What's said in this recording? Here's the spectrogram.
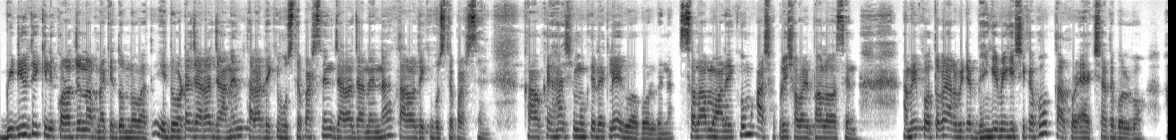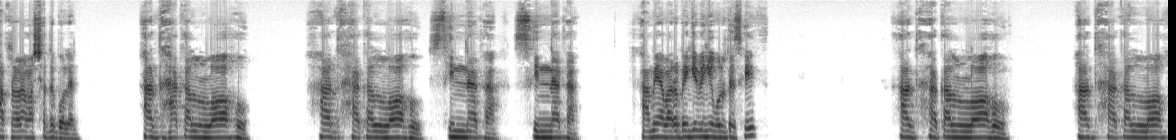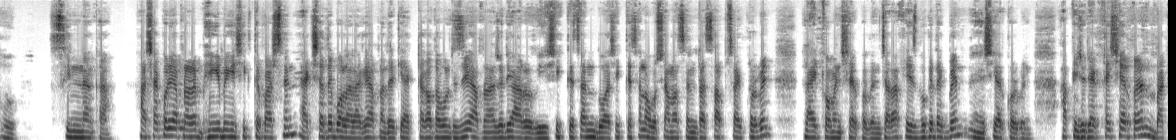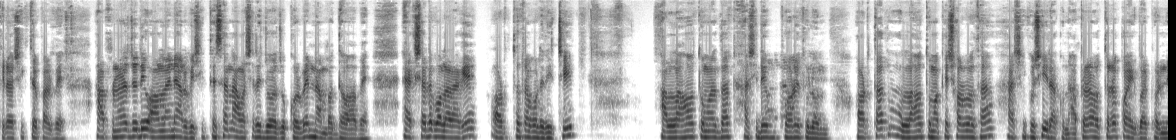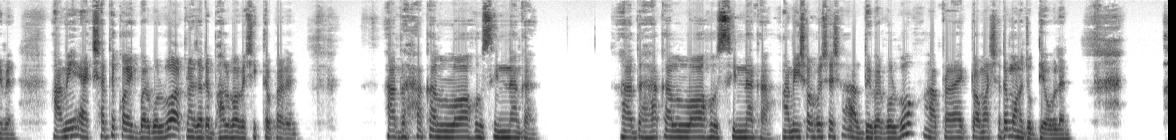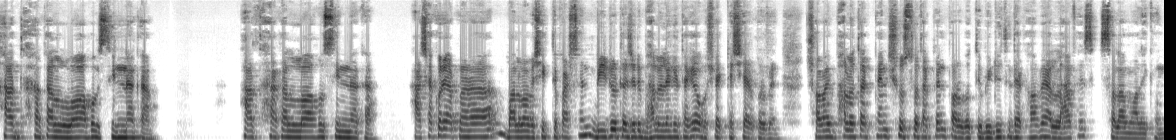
ভিডিওতে ক্লিক করার জন্য আপনাকে ধন্যবাদ। এই দোয়াটা যারা জানেন, তারা দেখে বুঝতে পারছেন। যারা জানেন না, তারাও দেখে বুঝতে পারছেন। কাউকে হাসি মুখে দেখলে এই দোয়া পড়বে না। সালাম আলাইকুম। আশা করি সবাই ভালো আছেন। আমি প্রথমে আরবিটা ভেঙে ভেঙে শেখাবো, তারপর একসাথে বলব। আপনারা আমার সাথে বলেন। আধাকাল্লাহ আধাকাল্লাহ সিন্নাকা সিন্নাকা। আমি আবারও ভেঙে ভেঙে বলতেছি। আধাকাল্লাহ আধাকাল্লাহ সিন্নাকা। আশা করি আপনারা ভেঙে ভেঙে শিখতে পারছেন। একসাথে বলার আগে আপনাদেরকে একটা কথা বলতেছি, আপনারা যদি আরবি শিখতে চান, দোয়া শিখতে চান, অবশ্যই আমার চ্যানেলটা সাবস্ক্রাইব করবেন লাইক কমেন্ট শেয়ার করবেন। যারা ফেসবুকে দেখবেন শেয়ার করবেন। আপনি যদি একটাই শেয়ার করেন, বাকিরাও শিখতে পারবে। আপনারা যদি অনলাইনে আরবি শিখতে চান, আমার সাথে যোগাযোগ করবেন, নাম্বার দেওয়া হবে। একসাথে বলার আগে অর্থটা বলে দিচ্ছি। আল্লাহ তোমার দাঁত হাসিতে ভরে তুলুন। অর্থাৎ আল্লাহ তোমাকে সর্বদা হাসি খুশি রাখুন। আপনারা অর্থটা কয়েকবার পড়ে নেবেন। আমি একসাথে কয়েকবার বলব, আপনারা যাতে ভালোভাবে শিখতে পারেন। আদহাকাল্লাহ সিন্নাকা। আমি সর্বশেষ আর দুইবার বলব, আপনারা একটু আমার সাথে মনোযোগ দিয়ে বলেন। আদহাকাল্লাহ সিন্নাকা। আদহাকাল্লাহ সিন্নাকা। আশা করি আপনারা ভালোভাবে শিখতে পারছেন। ভিডিওটা যদি ভালো লেগে থাকে, অবশ্যই একটা শেয়ার করবেন। সবাই ভালো থাকবেন, সুস্থ থাকবেন। পরবর্তী ভিডিওতে দেখা হবে। আল্লাহ হাফেজ। সালামু আলাইকুম।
